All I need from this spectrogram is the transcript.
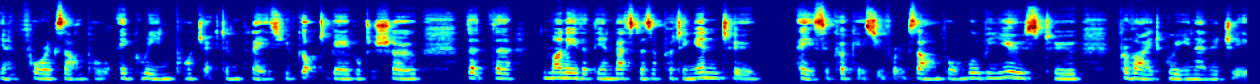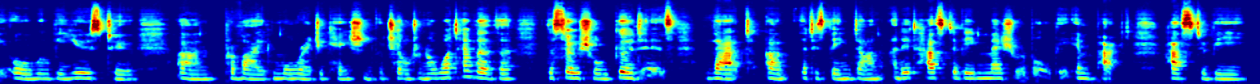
you know, for example, a green project in place. You've got to be able to show that the money that the investors are putting into a Sukuk issue, for example, will be used to provide green energy or will be used to um, provide more education for children or whatever the, the social good is that um, that is being done. And it has to be measurable. The impact has to be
